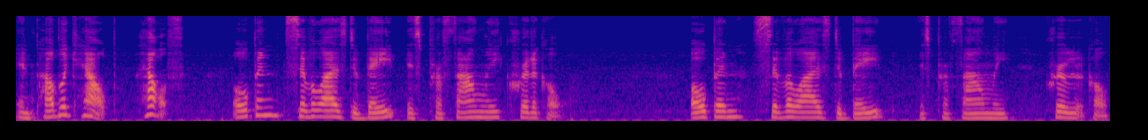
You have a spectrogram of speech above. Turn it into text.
In public health, health, open, civilized debate is profoundly critical. Open, civilized debate is profoundly critical.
